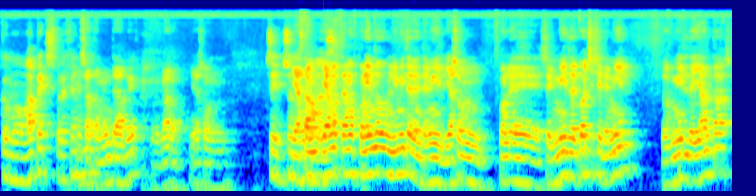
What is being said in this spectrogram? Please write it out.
Como Apex, por ejemplo. exactamente Apex pero claro ya son Sí, son ya estamos, ya estamos poniendo un límite de 20.000 ya son ponle 6.000 del coche 7.000 2.000 de llantas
